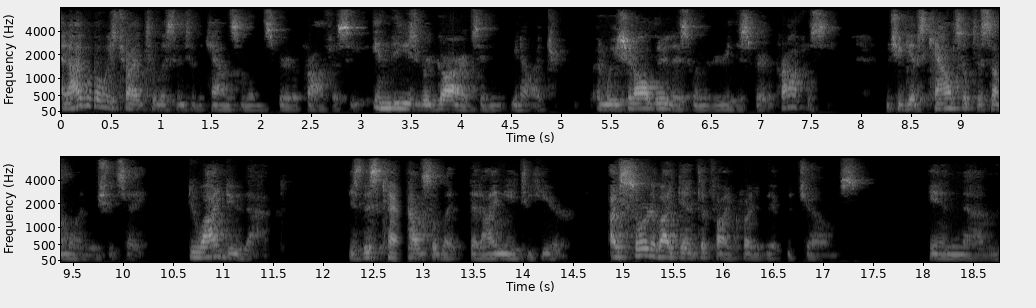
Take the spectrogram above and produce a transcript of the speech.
and I've always tried to listen to the counsel in the spirit of prophecy in these regards. And you know, and we should all do this when we read the spirit of prophecy. When she gives counsel to someone, we should say, "Do I do that? Is this counsel that that I need to hear?" I sort of identify quite a bit with Jones. In um,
